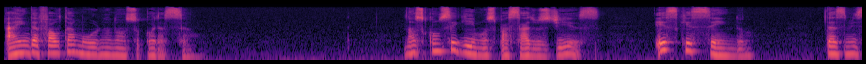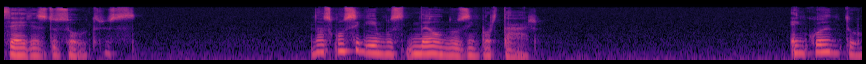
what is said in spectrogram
Ainda falta amor no nosso coração. Nós conseguimos passar os dias esquecendo das misérias dos outros. Nós conseguimos não nos importar. Enquanto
